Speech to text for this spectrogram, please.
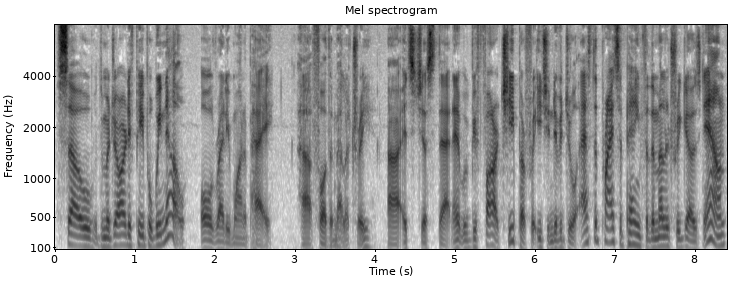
So the majority of people we know already want to pay uh, for the military. Uh, it's just that, and it would be far cheaper for each individual. As the price of paying for the military goes down,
